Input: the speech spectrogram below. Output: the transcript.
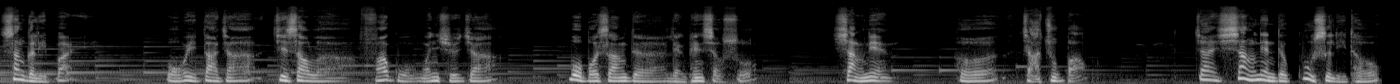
上个礼拜，我为大家介绍了法国文学家莫泊桑的两篇小说《项链》和《假珠宝》。在《项链》的故事里头，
